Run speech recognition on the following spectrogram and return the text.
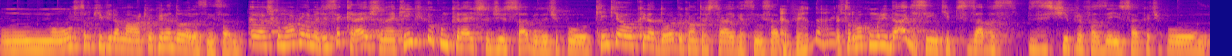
um monstro que vira maior que o criador, assim, sabe? Eu acho que o maior problema disso é crédito, né? Quem fica com crédito disso, sabe? Do tipo, quem que é o criador do Counter-Strike, assim, sabe? É verdade. É toda uma comunidade, assim, que precisava existir pra fazer isso, saca? Tipo,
